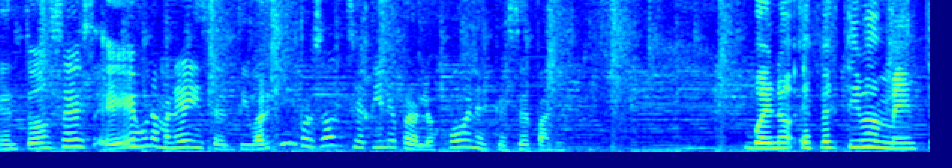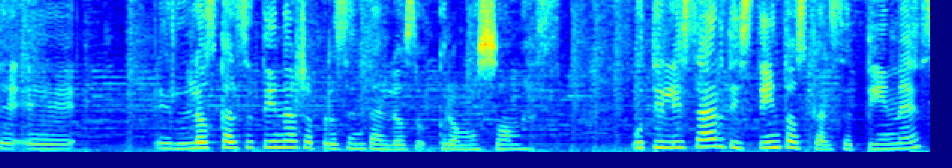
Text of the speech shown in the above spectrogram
Entonces eh, es una manera de incentivar. ¿Qué importancia tiene para los jóvenes que sepan esto? Bueno, efectivamente, eh, eh, los calcetines representan los cromosomas. Utilizar distintos calcetines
